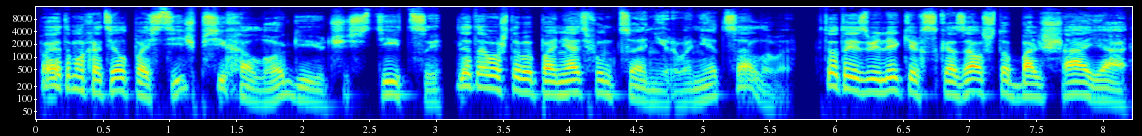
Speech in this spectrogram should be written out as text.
поэтому хотел постичь психологию частицы для того, чтобы понять функционирование целого. Кто-то из великих сказал, что большая,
